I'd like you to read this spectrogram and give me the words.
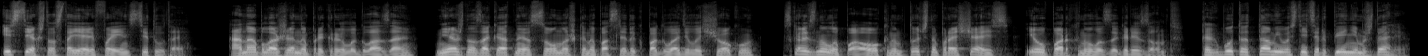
из тех, что стояли в фэй-института. Она блаженно прикрыла глаза, нежно-закатное солнышко напоследок погладило щеку, скользнула по окнам, точно прощаясь, и упорхнула за горизонт. Как будто там его с нетерпением ждали.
